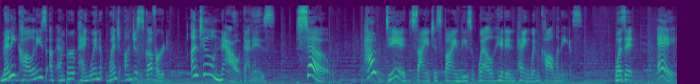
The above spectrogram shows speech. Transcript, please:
many colonies of emperor penguin went undiscovered. Until now, that is. So, how did scientists find these well hidden penguin colonies? Was it A.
